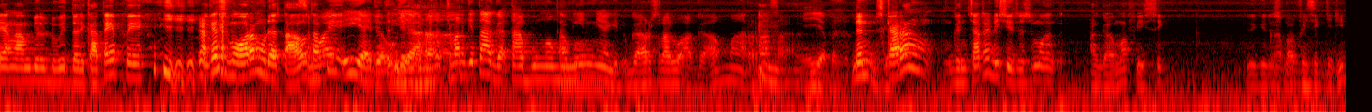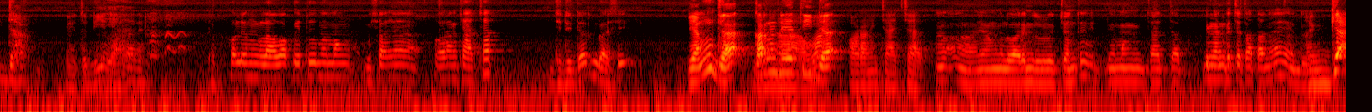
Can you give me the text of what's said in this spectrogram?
yang ngambil duit dari KTP Iya. Ini kan semua orang udah tahu Semua- tapi iya itu ya terjadi di masa- cuman kita agak tabu ngomonginnya gitu gak harus selalu agama ras Iya bener. dan sekarang gencarnya di situ semua agama fisik gitu-gitu kenapa semua fisik jadi dark ya, itu dia Iya. makanya tapi kalau yang ngelawak itu memang misalnya orang cacat jadi dark nggak sih ya enggak karena dia tidak. orang cacat. Heeh, yang ngeluarin lelucon tuh memang cacat dengan kecacatannya tuh. Enggak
